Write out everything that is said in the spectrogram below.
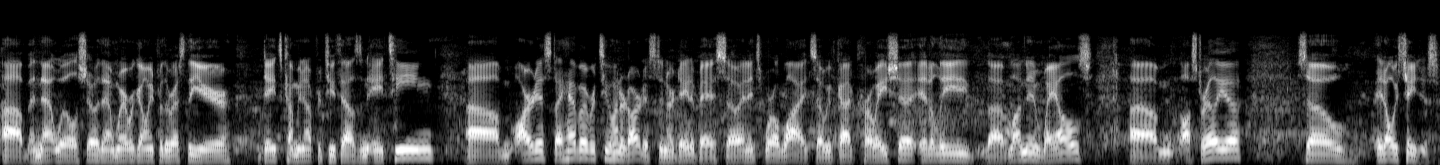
um, and that will show them where we're going for the rest of the year. Dates coming up for 2018. Um, artists. I have over 200 artists in our database, so and it's worldwide. So we've got Croatia, Italy, uh, London, Wales, um, Australia. So it always changes.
